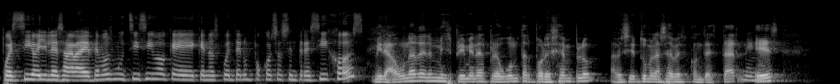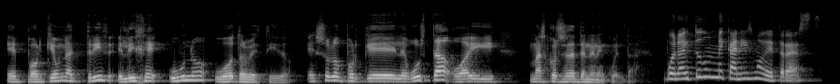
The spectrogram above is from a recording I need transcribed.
Pues sí, oye, les agradecemos muchísimo que, que nos cuenten un poco esos entresijos. Mira, una de mis primeras preguntas, por ejemplo, a ver si tú me la sabes contestar, Venga. es eh, ¿por qué una actriz elige uno u otro vestido? ¿Es solo porque le gusta o hay más cosas a tener en cuenta? Bueno, hay todo un mecanismo detrás.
